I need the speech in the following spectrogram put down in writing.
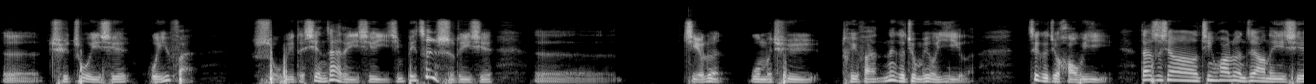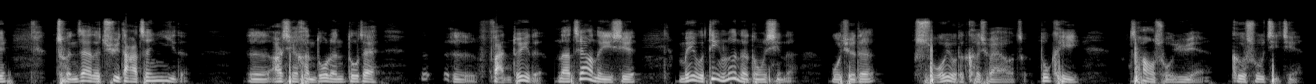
呃去做一些违反所谓的现在的一些已经被证实的一些呃结论，我们去推翻那个就没有意义了，这个就毫无意义。但是像进化论这样的一些存在的巨大争议的，呃，而且很多人都在呃反对的，那这样的一些没有定论的东西呢，我觉得。所有的科学爱好者都可以畅所欲言，各抒己见，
